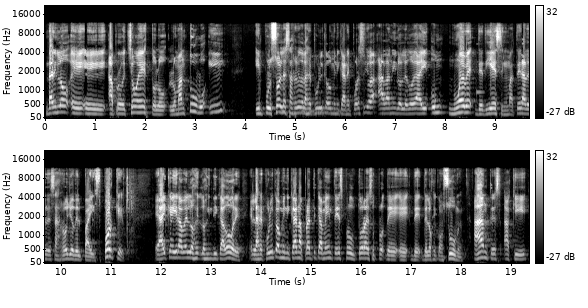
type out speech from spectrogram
Danilo eh, aprovechó esto, lo, mantuvo y impulsó el desarrollo de la República Dominicana. Y por eso yo a Danilo le doy ahí un 9 de 10 en materia de desarrollo del país. ¿Por qué? Eh, hay que ir a ver los, indicadores. En la República Dominicana prácticamente es productora de, eh, lo que consume. Antes aquí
